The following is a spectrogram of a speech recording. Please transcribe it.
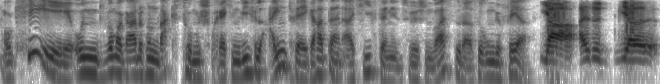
Okay, und wenn wir gerade von Wachstum sprechen, wie viele Einträge hat dein Archiv denn inzwischen? Weißt du das so ungefähr? Ja, also wir,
